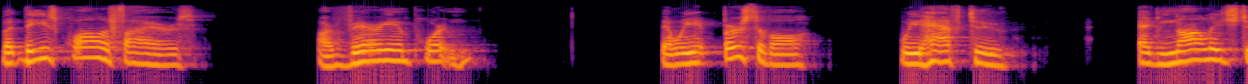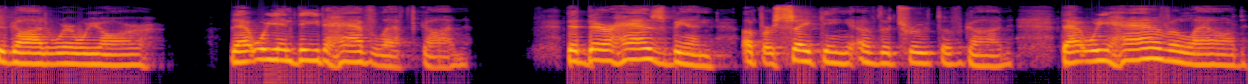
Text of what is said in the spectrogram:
But these qualifiers are very important. That we, first of all, we have to acknowledge to God where we are, that we indeed have left God that there has been a forsaking of the truth of God, that we have allowed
